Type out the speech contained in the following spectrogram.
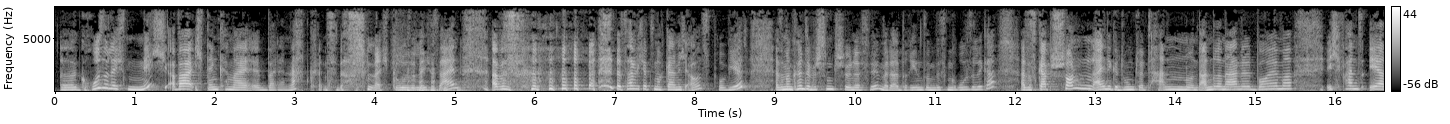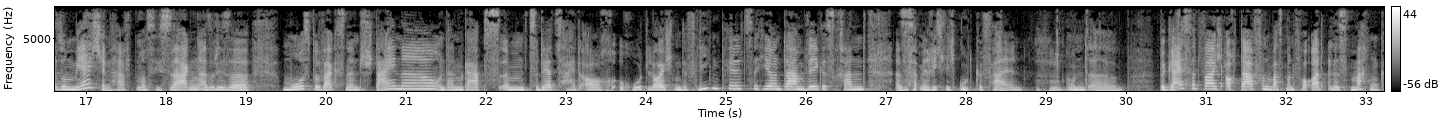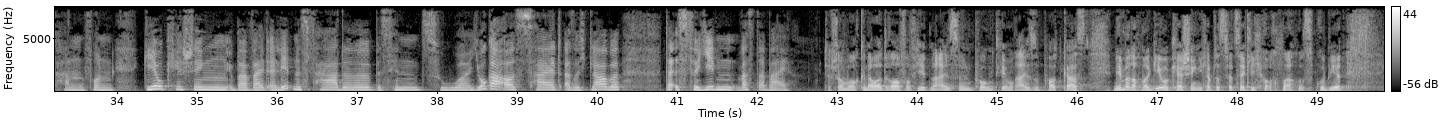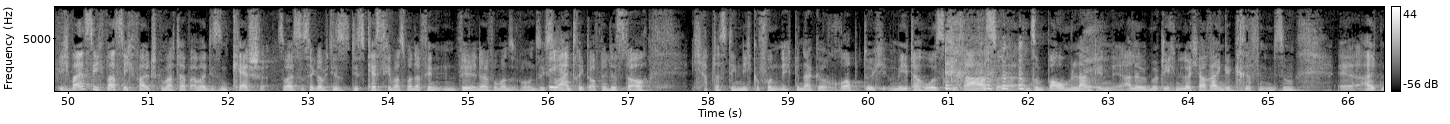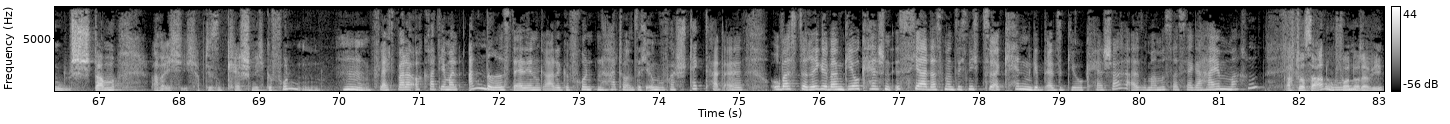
Äh, gruselig nicht, aber ich denke mal, äh, bei der Nacht könnte das vielleicht gruselig sein. aber es, das habe ich jetzt noch gar nicht ausprobiert. Also man könnte bestimmt schöne Filme da drehen, so ein bisschen gruseliger. Also es gab schon einige dunkle Tannen und andere Nadelbäume. Ich fand es eher so märchenhaft, muss ich sagen. Also diese moosbewachsenen Steine und dann gab's ähm, zu der Zeit auch rot leuchtende Fliegenpilze hier und da am Wegesrand. Also es hat mir richtig gut gefallen. Mhm. Und äh, begeistert war ich auch davon, was man vor Ort alles machen kann. Von Geocaching über Walderlebnispfade bis hin zur Yoga-Auszeit. Also ich glaube, da ist für jeden was dabei. Da schauen wir auch genauer drauf auf jeden einzelnen Punkt hier im Reisepodcast. Nehmen wir doch mal Geocaching. Ich habe das tatsächlich auch mal ausprobiert. Ich weiß nicht, was ich falsch gemacht habe, aber diesen Cache, so heißt es ja, glaube ich, dieses, dieses Kästchen, was man da finden will, ne, wo man, wo man sich so ja. einträgt auf eine Liste auch ich habe das Ding nicht gefunden. Ich bin da gerobbt durch meterhohes Gras, äh, an so einem Baum lang in alle möglichen Löcher reingegriffen in diesem äh, alten Stamm. Aber ich, ich habe diesen Cache nicht gefunden. Hm, vielleicht war da auch gerade jemand anderes, der den gerade gefunden hatte und sich irgendwo versteckt hat. Äh, oberste Regel beim Geocachen ist ja, dass man sich nicht zu erkennen gibt als Geocacher. Also man muss das ja geheim machen. Ach, du hast Ahnung und, von, oder wie?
